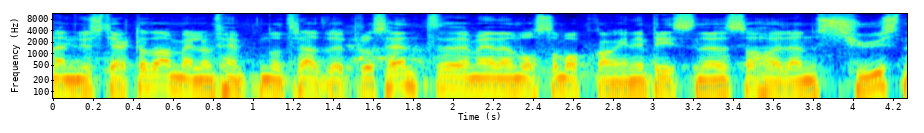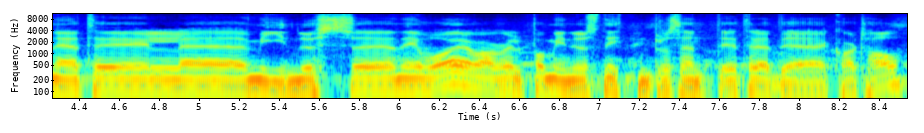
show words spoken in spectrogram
den justerte da mellom 15 og 30% Med den voldsomme oppgangen i prisene så har den sus ned til eh, minusnivåer. Var vel på minus 19% i tredje kvartal.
